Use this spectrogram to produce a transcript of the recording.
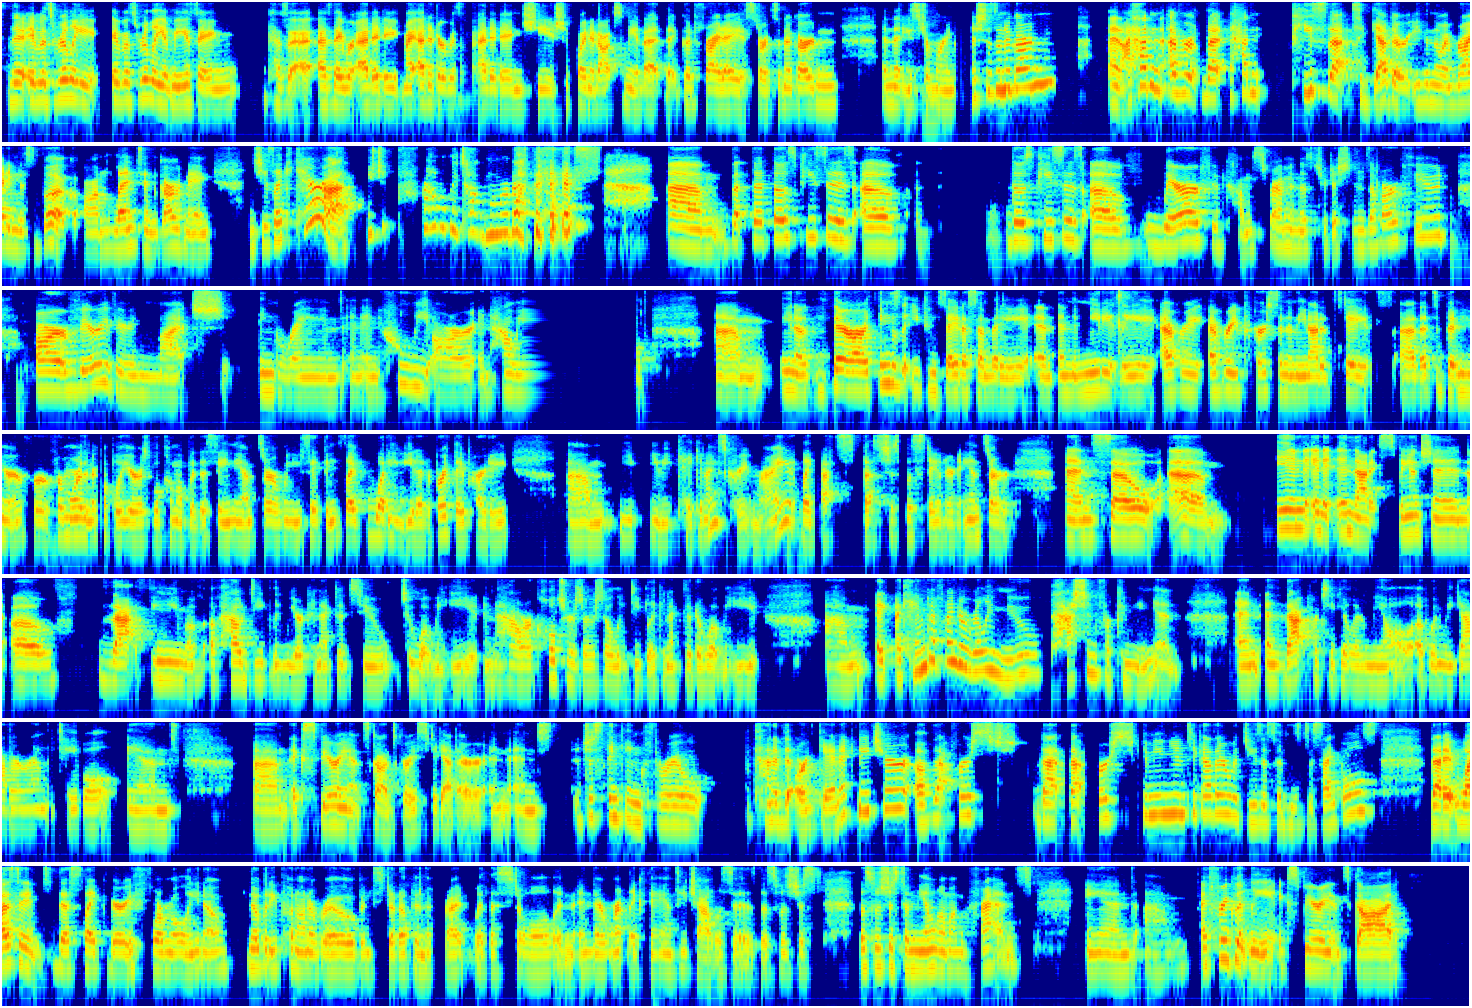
there, it was really it was really amazing because as they were editing, my editor was editing. She she pointed out to me that that Good Friday starts in a garden, and that Easter mm. morning finishes in a garden. And I hadn't ever that hadn't pieced that together, even though I'm writing this book on Lent and gardening. And she's like, Kara, you should probably talk more about this. Um, but that those pieces of those pieces of where our food comes from and those traditions of our food are very, very much ingrained in, in who we are and how we um, you know there are things that you can say to somebody and, and immediately every every person in the united states uh, that's been here for, for more than a couple years will come up with the same answer when you say things like what do you eat at a birthday party um, you, you eat cake and ice cream, right? Like that's that's just the standard answer. And so um, in, in in that expansion of that theme of, of how deeply we are connected to to what we eat and how our cultures are so deeply connected to what we eat. Um, I, I, came to find a really new passion for communion and and that particular meal of when we gather around the table and um, experience God's grace together and and just thinking through kind of the organic nature of that first that that first communion together with Jesus and his disciples that it wasn't this like very formal you know nobody put on a robe and stood up in the front with a stole and, and there weren't like fancy chalices. This was just this was just a meal among friends. And um, i frequently experience god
